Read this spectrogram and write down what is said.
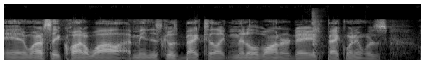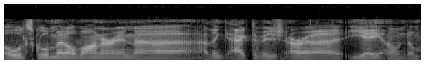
And when I say quite a while, I mean this goes back to like Medal of Honor days, back when it was old school Medal of Honor, and uh, I think Activision or uh, EA owned them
